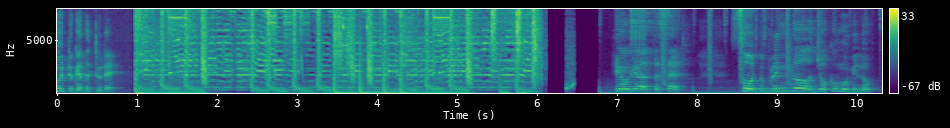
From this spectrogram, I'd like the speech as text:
do it together today. Here we are at the set so to bring the Joker movie look,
